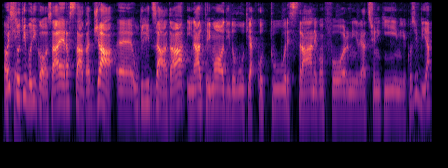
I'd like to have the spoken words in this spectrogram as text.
Questo Ok. tipo di cosa era stata già eh, utilizzata in altri modi dovuti a cotture strane con forni, reazioni chimiche e così via,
